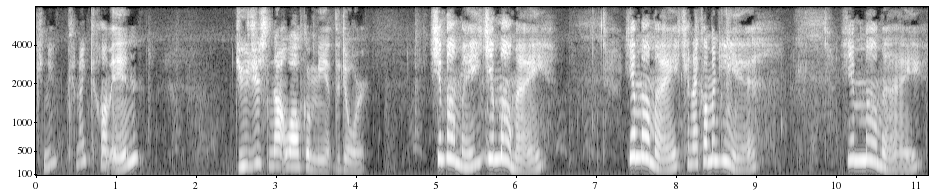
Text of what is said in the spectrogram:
Can you can I come in? Do you just not welcome me at the door? Your mummy, your mummy. Your mummy, can I come in here? Your mummy. Eh?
